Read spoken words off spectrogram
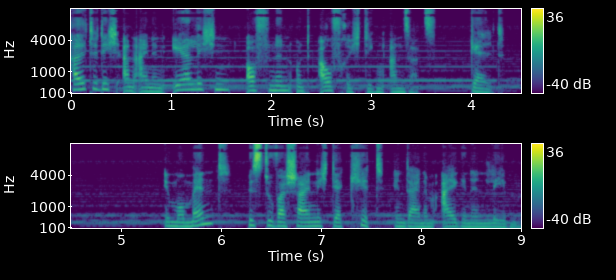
Halte dich an einen ehrlichen, offenen und aufrichtigen Ansatz. Geld. Im Moment bist du wahrscheinlich der Kit in deinem eigenen Leben.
